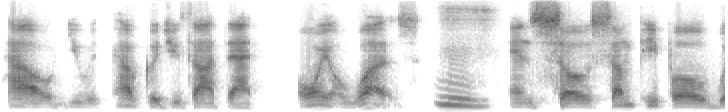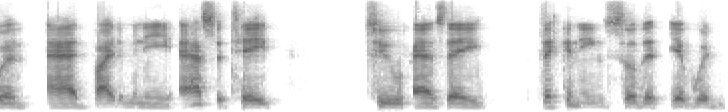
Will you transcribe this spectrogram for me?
how you how good you thought that oil was. Mm. And so some people would add vitamin E acetate to as a thickening so that it would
